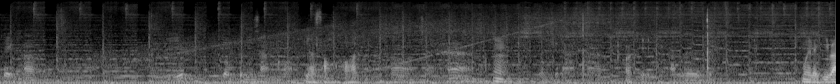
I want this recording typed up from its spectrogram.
เทคครับบีฟลงตัวนี้สามคอร์สเหลือสองคอร์สแล้วก็จ่ายห้าอืมลงกระดาษครับโอเคทันเลยมือเหลือกี่ใบ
